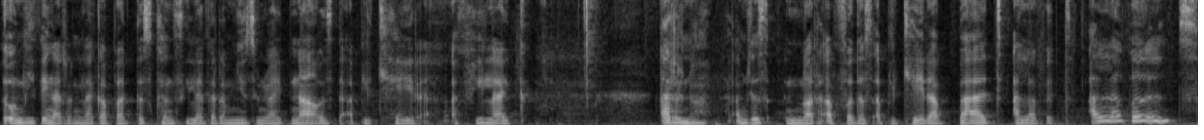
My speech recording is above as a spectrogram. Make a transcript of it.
The only thing I don't like about this concealer that I'm using right now is the applicator. I feel like I don't know. I'm just not up for this applicator, but I love it. I love it.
